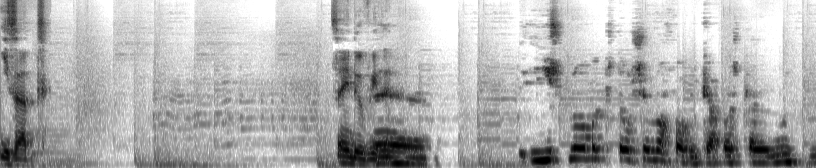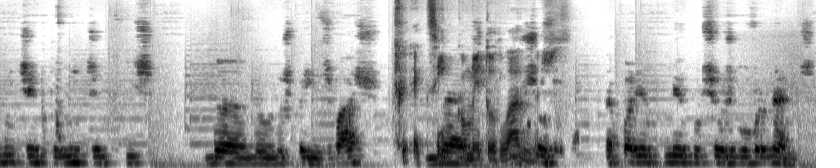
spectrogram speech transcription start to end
Exato. Sem dúvida. Uh, e isto não é uma questão xenofóbica. Aposto que há muito, muito gente, muito gente fixe no, no, nos Países Baixos. É que sim, como em todo lado. Mas... Aparentemente, os seus governantes,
